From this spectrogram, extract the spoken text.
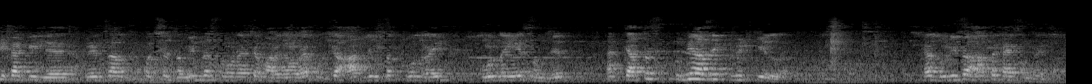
टीका केली आहे. ठाकरेंचा पक्ष जमीनदस्त होण्याच्या मार्गावर आहे. पुढच्या आठ दिवसात कोण राहील कोण नाही हे समजेल. आणि त्यातच तुम्ही आज एक ट्विट केलं ह्या दोन्हीचा अर्थ काय समजायचा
